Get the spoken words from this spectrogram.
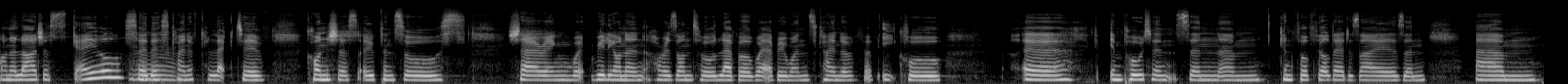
on a larger scale. So mm. this kind of collective, conscious, open source sharing really on a horizontal level where everyone's kind of of equal uh, importance and um, can fulfill their desires and um,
